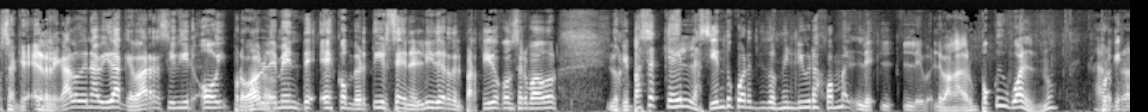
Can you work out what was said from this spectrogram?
O sea que el regalo de Navidad que va a recibir hoy probablemente es convertirse en el líder del Partido Conservador. Lo que pasa es que a él las 142 mil libras, Juanma, le, le, van a dar un poco igual, ¿no? Porque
